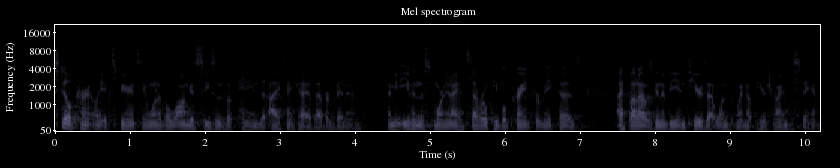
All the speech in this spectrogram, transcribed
still currently experiencing one of the longest seasons of pain that I think I have ever been in. I mean, even this morning, I had several people praying for me because I thought I was going to be in tears at one point up here trying to stand.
